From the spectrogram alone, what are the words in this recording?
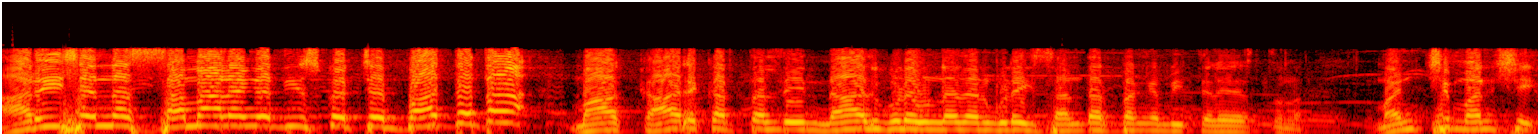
హరీష్ అన్న సమానంగా తీసుకొచ్చే బాధ్యత మా కార్యకర్తలది నాది కూడా ఉన్నదని కూడా ఈ సందర్భంగా మీకు తెలియజేస్తున్నా. మంచి మనిషి.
